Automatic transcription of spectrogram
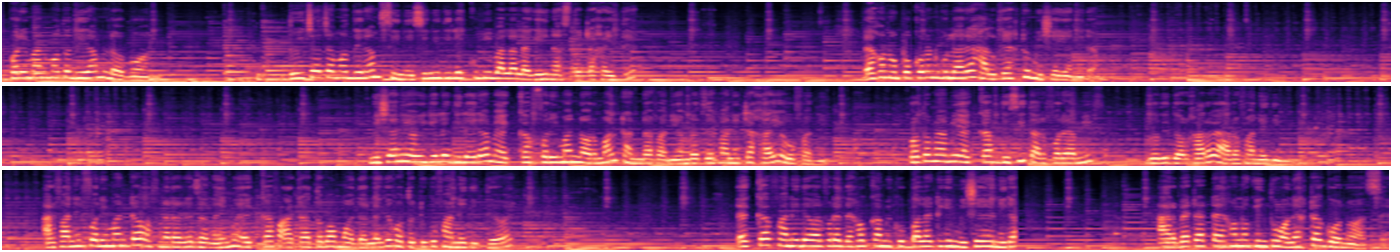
পরিমাণ মতো দিলাম লবণ। দুই চা চামচ দিলাম চিনি। চিনি দিলে খুবই ভালো লাগে এই নাস্তাটা খাইতে। এখন উপকরণগুলারে হালকা একটু মিশাইয়া নিলাম। মিশানি হয়ে গেলে দিলাইরাম এক কাপ পরিমাণ নর্মাল ঠান্ডা পানি। আমরা যে পানিটা খাই ও পানি। প্রথমে আমি এক কাপ দিছি, তারপরে আমি যদি দরকার হয় আরও পানি দিব আর পানির পরিমাণটাও আপনারা জানাইমু, এক কাপ আটা অথবা ময়দার লাগে কতটুকু পানি দিতে হয়। এক কাপ পানি দেওয়ার পরে দেখো আমি খুব বালাটিকে মিশিয়ে নিলাম। আর ব্যাটারটা এখনও কিন্তু অনেকটা ঘন আছে।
